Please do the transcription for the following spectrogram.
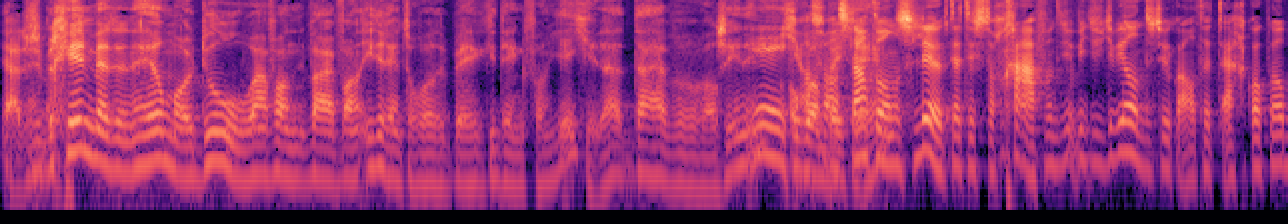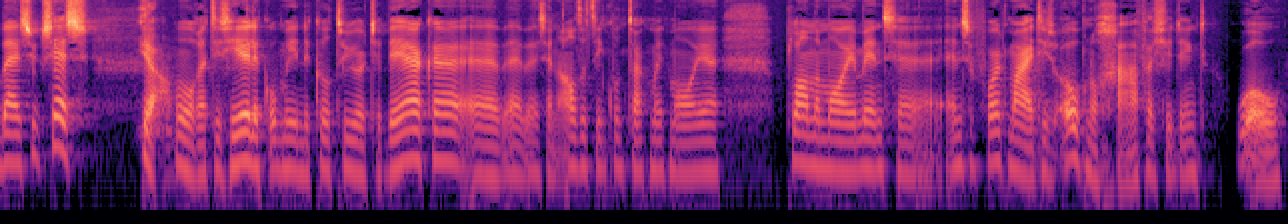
Ja, dus het begint met een heel mooi doel waarvan, waarvan iedereen toch wel een beetje denkt van... jeetje, daar, daar hebben we wel zin in. Jeetje, wel als, als dat ons lukt, dat is toch gaaf. Want je, je, wil natuurlijk altijd eigenlijk ook wel bij succes Ja, horen. Het is heerlijk om in de cultuur te werken. Eh, we, we zijn altijd in contact met mooie plannen, mooie mensen enzovoort. Maar het is ook nog gaaf als je denkt: wow,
